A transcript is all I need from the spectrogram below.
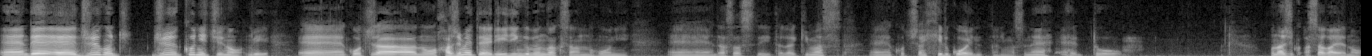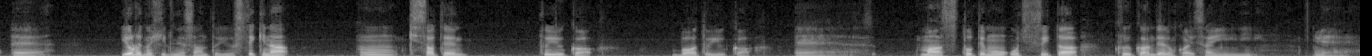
えー、で、えー、19日の日、えー、こちら、あの、初めてリーディング文学さんの方に、えー、出させていただきます。えー、こちら昼公演になりますね。え、っと、同じく阿佐ヶ谷の、え、夜の昼寝さんという素敵な、うん、喫茶店というか、バーというか、え、まあ、とても落ち着いた空間での開催に、えー、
